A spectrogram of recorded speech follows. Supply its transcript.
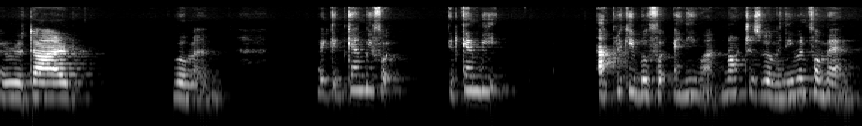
a retired woman like it can be for it can be applicable for anyone not just women even for men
